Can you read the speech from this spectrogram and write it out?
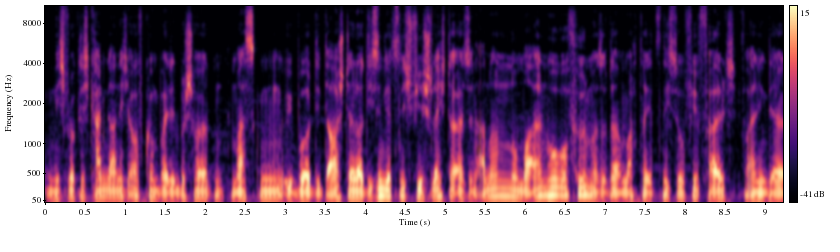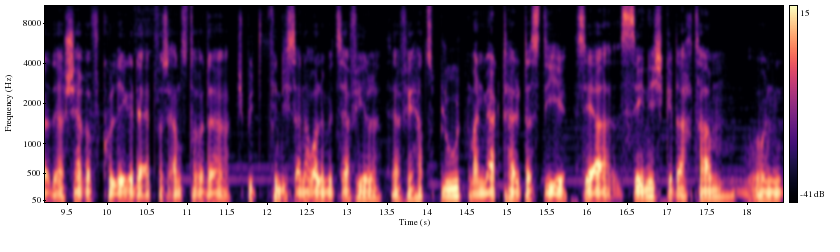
nicht wirklich, kann gar nicht aufkommen bei den bescheuerten Masken über die Darsteller. Die sind jetzt nicht viel schlechter als in anderen normalen Horrorfilmen, also da macht er jetzt nicht so viel falsch. Vor allen Dingen der, der Sheriff-Kollege, der etwas ernstere, der spielt, finde ich, seine Rolle mit sehr viel, sehr viel Herzblut. Man merkt halt, dass die sehr sehnig gedacht haben und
